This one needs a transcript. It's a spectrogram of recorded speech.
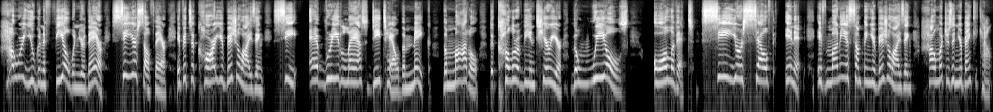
how are you going to feel when you're there? See yourself there. If it's a car you're visualizing, see every last detail, the make, the model, the color of the interior, the wheels, all of it. See yourself in it. If money is something you're visualizing, how much is in your bank account?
